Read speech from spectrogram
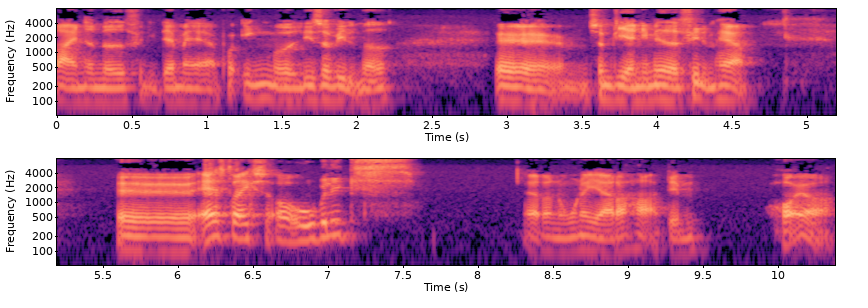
regnet med, fordi dem er jeg på ingen måde lige så vild med, øh, som de animerede film her. Øh, Asterix og Obelix. Er der nogen af jer, der har dem højere?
